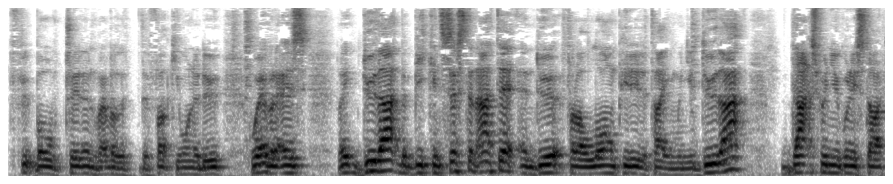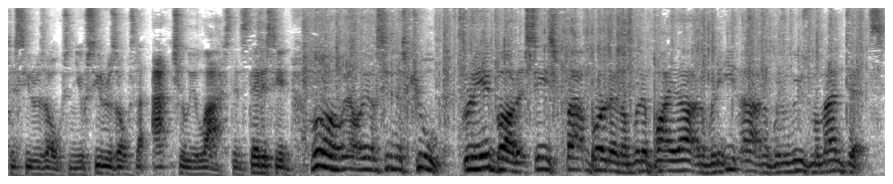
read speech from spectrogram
football training, whatever the, the fuck you want to do, whatever it is, like do that, but be consistent at it and do it for a long period of time. When you do that, that's when you're going to start to see results and you'll see results that actually last instead of saying oh well I've seen this cool grenade bar it says fat burning I'm going to buy that and I'm going to eat that and I'm going to lose my man tits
